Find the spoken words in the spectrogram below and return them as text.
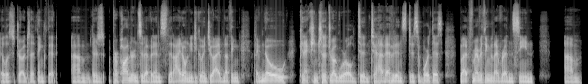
illicit drugs. I think that um, there's a preponderance of evidence that I don't need to go into. I have nothing, I have no connection to the drug world to to have evidence to support this. But from everything that I've read and seen, um,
